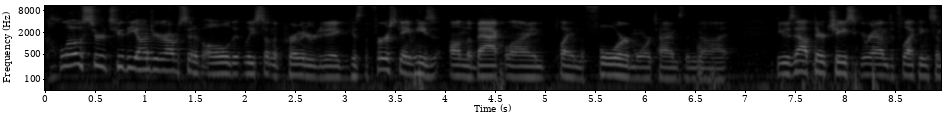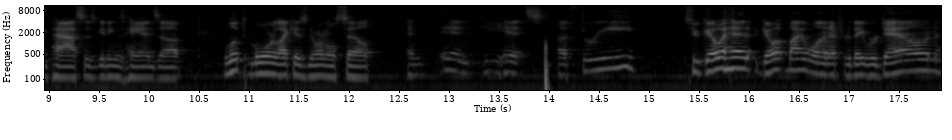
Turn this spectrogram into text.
closer to the Andre Roberson of old, at least on the perimeter today, because the first game he's on the back line playing the four more times than not. He was out there chasing around, deflecting some passes, getting his hands up, looked more like his normal self, and then he hits a three to go ahead, go up by one after they were down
